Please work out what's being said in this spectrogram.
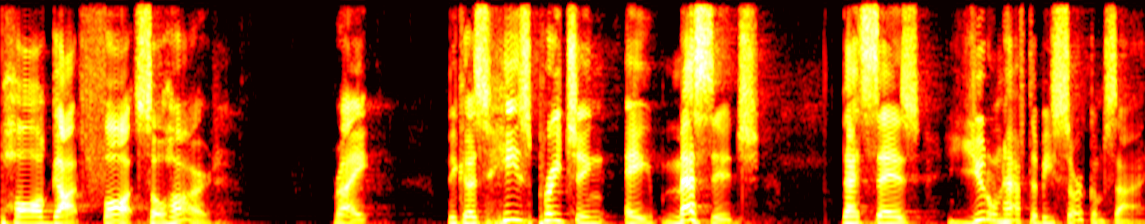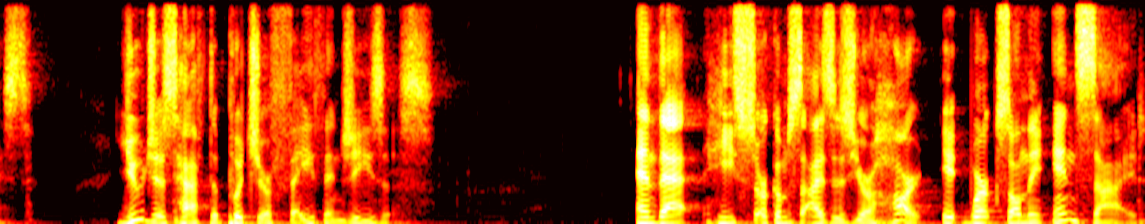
Paul got fought so hard right? Because he's preaching a message that says you don't have to be circumcised. You just have to put your faith in Jesus. And that he circumcises your heart. It works on the inside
